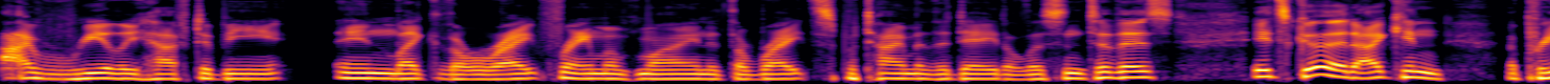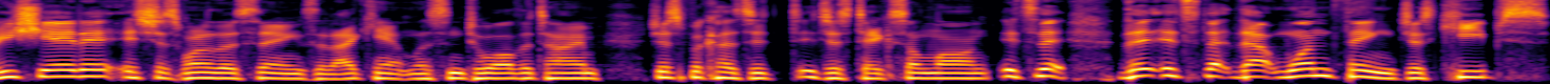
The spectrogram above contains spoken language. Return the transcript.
I really have to be in like the right frame of mind at the right time of the day to listen to this. It's good. I can appreciate it. It's just one of those things that I can't listen to all the time just because it, it just takes so long. It's that, that it's that that one thing just keeps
